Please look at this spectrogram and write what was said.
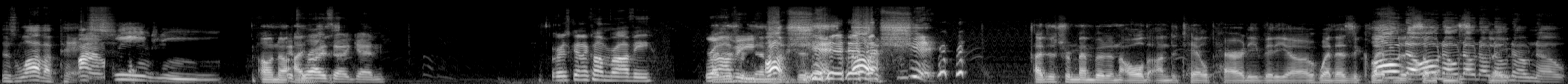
There's lava pits. Oh no, It's I Ryza just, again. We're just gonna call him Ravi. I Ravi. remember- Oh shit! Oh shit! I just remembered an old Undertale parody video where there's a clip. Oh that no! Oh no! someone's, No! No! No! like, No! No!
